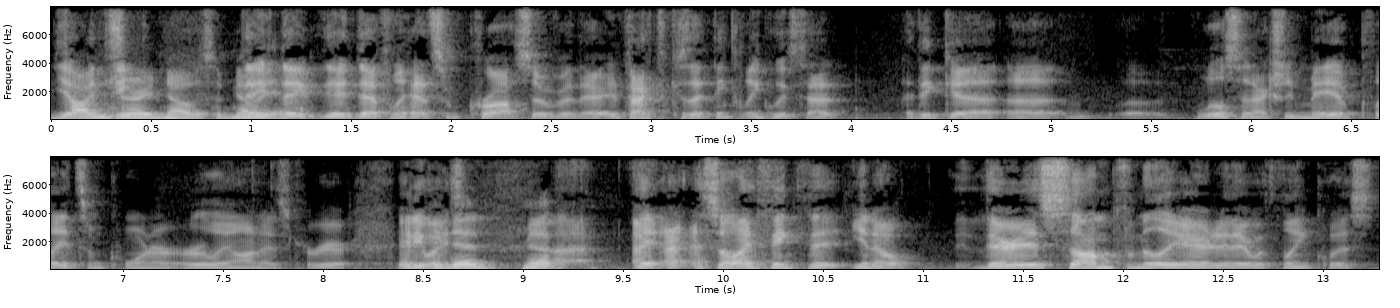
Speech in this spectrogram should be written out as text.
yeah, I'm sure he knows him. Oh, They, yeah. they, they definitely had some crossover there. In fact, because I think Linguist had I think uh, uh, uh, Wilson actually may have played some corner early on in his career. Anyways, He did, yep. I, I, so I think that you know there is some familiarity there with Linguist.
